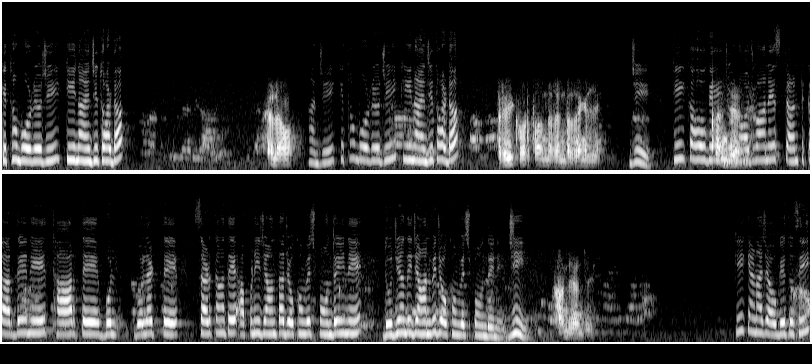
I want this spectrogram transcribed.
ਕਿੱਥੋਂ ਬੋਲ ਰਹੇ ਹੋ ਜੀ? ਕੀ ਨਾਂ ਹੈ ਜੀ ਤੁਹਾਡਾ? ਹੈਲੋ ਹਾਂਜੀ ਕਿੱਥੋਂ ਬੋਲ ਰਹੇ ਹੋ ਜੀ? ਕੀ ਨਾਂ ਹੈ ਜੀ ਤੁਹਾਡਾ? ਫਰੀਦਕੋਟ ਤੋਂ ਨਰਿੰਦਰ ਸਿੰਘ ਜੀ। ਜੀ ਕੀ ਕਹੋਗੇ ਜੋ। ਨੌਜਵਾਨ ਇਹ ਸਟੰਟ ਕਰਦੇ ਨੇ ਥਾਰ ਤੇ ਬੁਲ- ਬੁਲਟ ਤੇ ਸੜਕਾਂ ਤੇ ਆਪਣੀ ਜਾਨ ਤਾਂ ਜੋਖਮ ਵਿੱਚ ਪਾਉਂਦੇ ਹੀ ਨੇ ਦੂਜਿਆਂ ਦੀ ਜਾਨ ਵੀ ਜੋਖਮ ਵਿੱਚ ਪਾਉਂਦੇ ਨੇ। ਜੀ। ਹਾਂਜੀ ਹਾਂਜੀ। ਕੀ ਕਹਿਣਾ ਚਾਹੋਗੇ ਤੁਸੀਂ?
